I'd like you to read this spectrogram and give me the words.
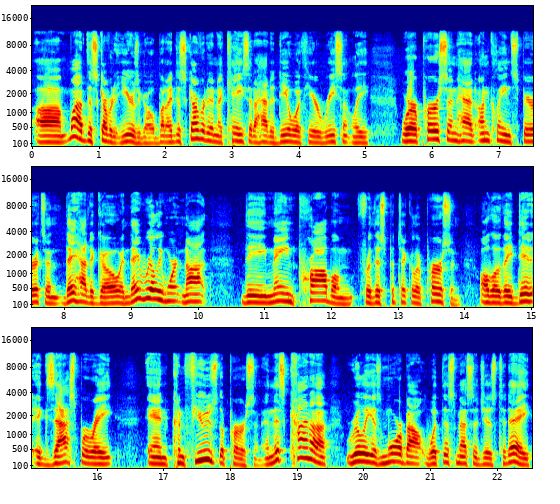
um, well, I've discovered it years ago, but I discovered in a case that I had to deal with here recently where a person had unclean spirits and they had to go, and they really weren't not the main problem for this particular person, although they did exasperate and confuse the person. And this kind of really is more about what this message is today,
